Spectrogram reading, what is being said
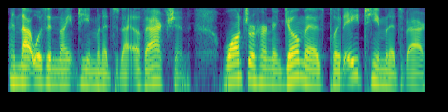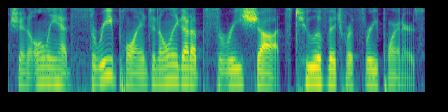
and that was in 19 minutes of action. Juancho Hernangomez played 18 minutes of action, only had three points, and only got up three shots, two of which were three pointers.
